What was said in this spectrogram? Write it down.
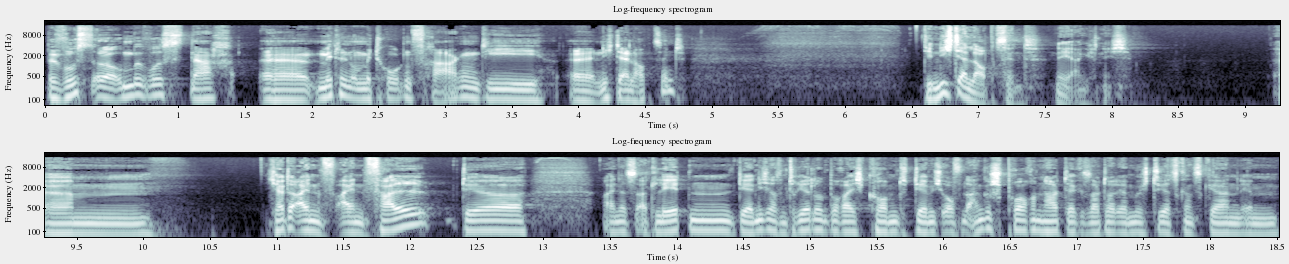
bewusst oder unbewusst nach äh, Mitteln und Methoden fragen, die äh, nicht erlaubt sind? Die nicht erlaubt sind? Nee, eigentlich nicht. Ähm, ich hatte einen, einen Fall, der eines Athleten, der nicht aus dem Triathlon-Bereich kommt, der mich offen angesprochen hat, der gesagt hat, er möchte jetzt ganz gern im,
